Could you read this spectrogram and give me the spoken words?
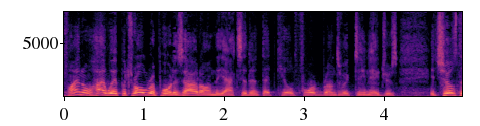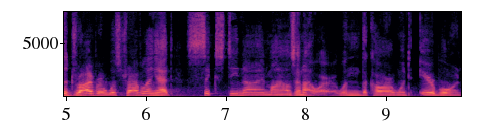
The final Highway Patrol report is out on the accident that killed four Brunswick teenagers. It shows the driver was traveling at 69 miles an hour when the car went airborne,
